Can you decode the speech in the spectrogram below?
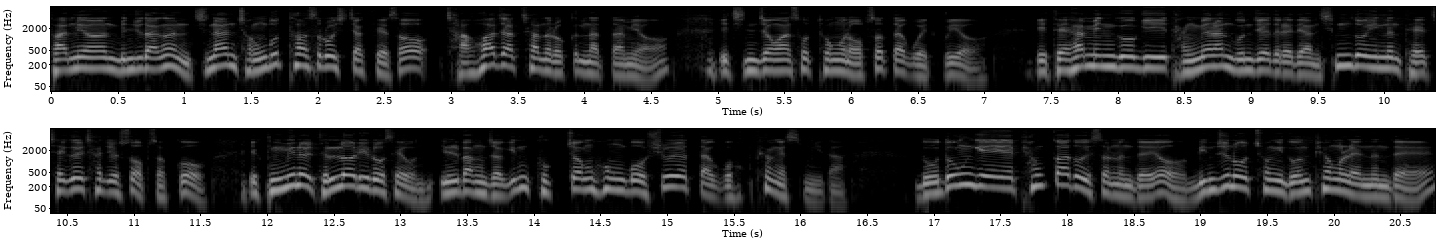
반면 민주당은 지난 정부 탓으로 시작해서 자화자찬으로 끝났다며 진정한 소통은 없었다고 했고요. 대한민국이 당면한 문제들에 대한 심도 있는 대책을 찾을 수 없었고 국민을 들러리로 세운 일방적인 국정 홍보 쇼였다고 혹평했습니다. 노동계의 평가도 있었는데요. 민주노총이 논평을 냈는데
